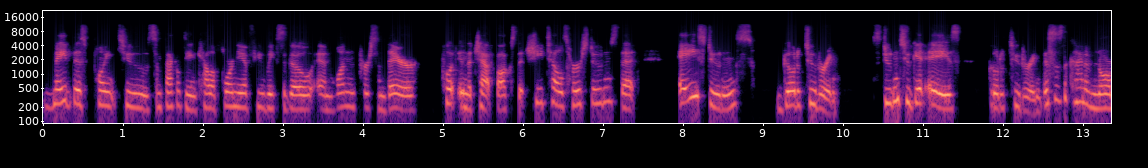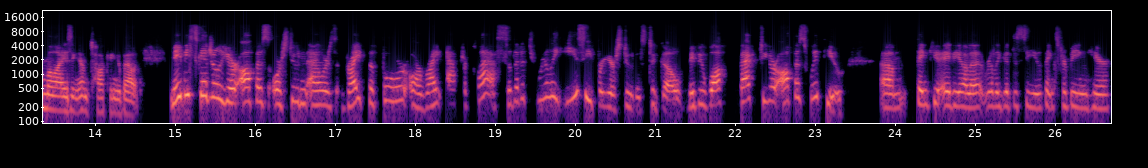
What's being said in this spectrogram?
made this point to some faculty in California a few weeks ago, and one person there put in the chat box that she tells her students that A students go to tutoring. Students who get A's go to tutoring. This is the kind of normalizing I'm talking about. Maybe schedule your office or student hours right before or right after class so that it's really easy for your students to go. Maybe walk back to your office with you. Um, thank you, Adiola. Really good to see you. Thanks for being here.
